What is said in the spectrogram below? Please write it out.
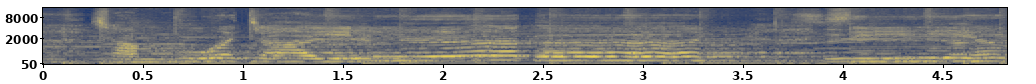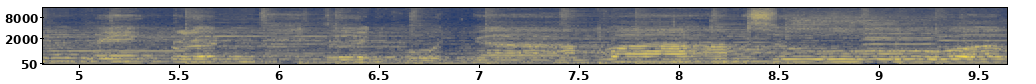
ำช่ำหัวใจเหลือเกิน เสียงเพลงกลนเกินโคตรงามความสวง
